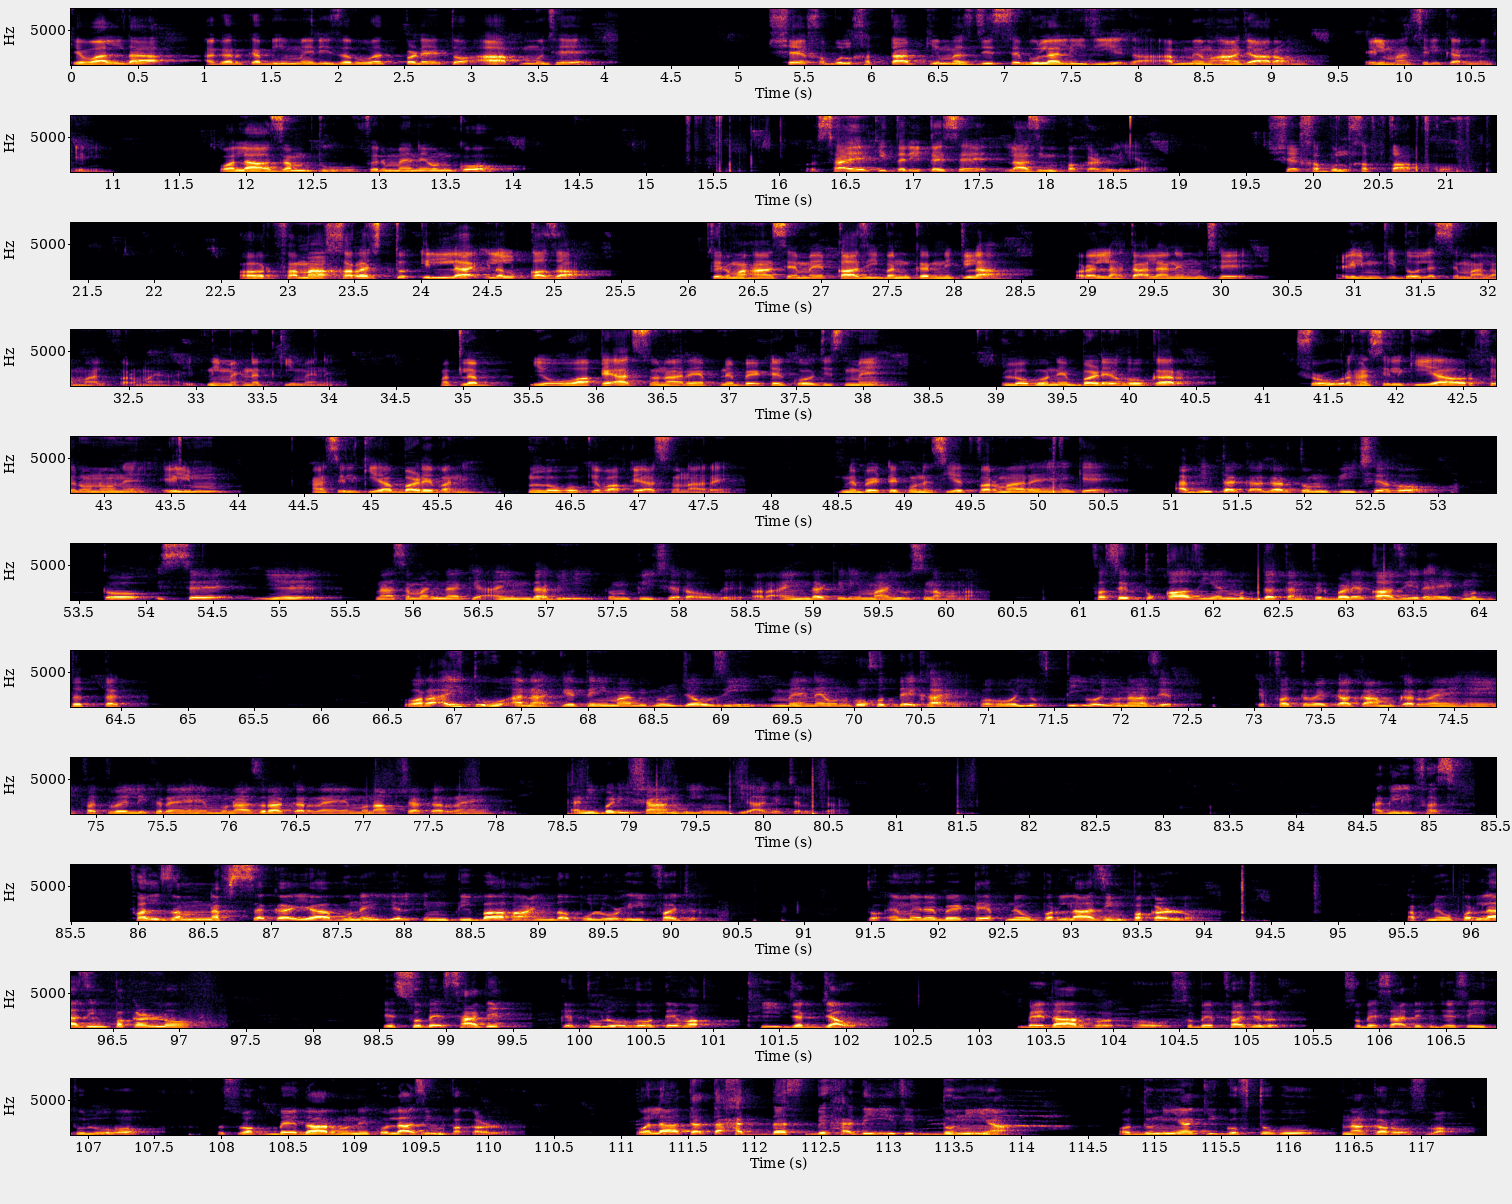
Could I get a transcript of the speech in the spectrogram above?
के वालदा अगर कभी मेरी ज़रूरत पड़े तो आप मुझे शेख अबुल ख़त्ताब की मस्जिद से बुला लीजिएगा अब मैं वहाँ जा रहा हूँ इल्म हासिल करने के लिए वलाज़म तो हूँ फिर मैंने उनको साय की तरीक़े से लाजिम पकड़ लिया शेख अबुल ख़त्ताब को और फमा खरज तो इल्लाक़ज़ा फिर वहाँ से मैं काजी बनकर निकला और अल्लाह ताला ने मुझे इल्म की दौलत से माला माल फरमाया। इतनी मेहनत की मैंने। मतलब ये वो वाक़ात सुना रहे हैं अपने बेटे को जिसमें लोगों ने बड़े होकर शूर हासिल किया और फिर उन्होंने इल्म हासिल किया, बड़े बने। उन लोगों के वाक़ात सुना रहे हैं। अपने बेटे को नसीहत फरमा रहे हैं कि अभी तक अगर तुम पीछे हो तो इससे ये ना समझना कि आइंदा भी तुम पीछे रहोगे और आइंदा के लिए मायूस ना होना। फसिर तो काजी मुद्दतन, फिर बड़े काजी रहे एक मुद्दत तक। वराई तो अना, कहते हैं इमाम इब्नुल जौज़ी, मैंने उनको ख़ुद देखा है वह युफ्ती व युनाजिर, कि फ़तवे का काम कर रहे हैं, फ़तवे लिख रहे हैं, मुनाजरा कर रहे हैं मुनाक्षा कर रहे हैं। यानी बड़ी शान हुई उनकी आगे चलकर। अगली फ़सल फलज़म नफ्स का या बुनैल इंतबाह आइंदा तलुफ़जर तो ए मेरे बेटे, अपने ऊपर लाजिम पकड़ लो। अपने ऊपर लाजिम पकड़ लो कि सुबह सादिक के तुलु होते वक्त ही जग जाओ। बेदार हो हो। सुबह फजर, सुबह सादिक जैसे ही तुलु हो, उस वक्त बेदार होने को लाजिम पकड़ लो। वला तहदस बेहदीस दुनिया। और दुनिया की गुफ्तु ना करो उस वक्त।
